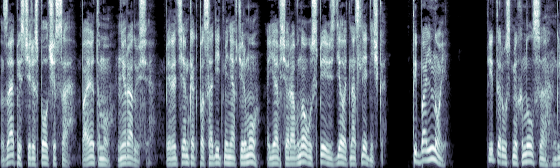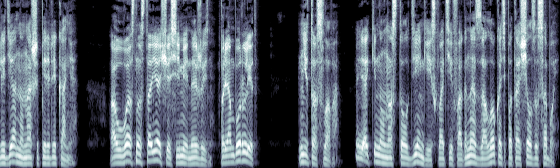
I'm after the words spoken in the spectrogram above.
Запись через полчаса, поэтому не радуйся. Перед тем, как посадить меня в тюрьму, я все равно успею сделать наследничка». «Ты больной!» Питер усмехнулся, глядя на наше перерекание. А у вас настоящая семейная жизнь. Прям бурлит». «Не то слово». Я кинул на стол деньги и, схватив Агнес за локоть, потащил за собой.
